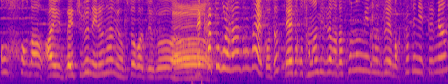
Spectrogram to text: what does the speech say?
어, 나 아니 내 주변에 이런 사람이 없어가지고 아. 내 카톡을 하나 상상했거든. 내가 자꾸 장난칠 때마다 손흥민 선수의 막 사진이 뜨면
